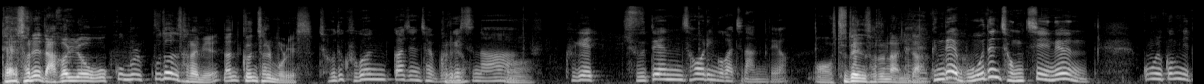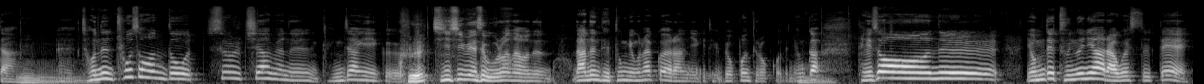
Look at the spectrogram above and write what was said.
대선에 나가려고 꿈을 꾸던 사람이에요. 난 그건 잘 모르겠어. 저도 그건까지는 잘 모르겠으나 어. 그게 주된 설인 것 같진 않은데요. 어, 주된 설은 아니다. 네, 근데 모든 정치인은 꿈을 꿉니다. 음. 네, 저는 초선도 술 취하면은 굉장히 그 그래? 진심에서 우러나오는 나는 대통령을 할 거야라는 얘기 몇번 들었거든요. 그러니까 음. 대선을 염두에 두느냐라고 했을 때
